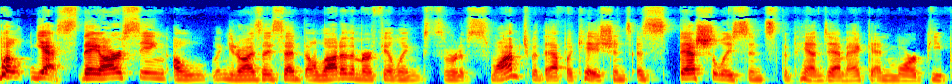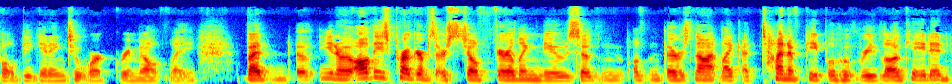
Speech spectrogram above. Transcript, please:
Well, yes, they are seeing, a, you know, as I said, a lot of them are feeling sort of swamped with applications, especially since the pandemic and more people beginning to work remotely. But, uh, you know, all these programs are still fairly new. So there's not like a ton of people who've relocated.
